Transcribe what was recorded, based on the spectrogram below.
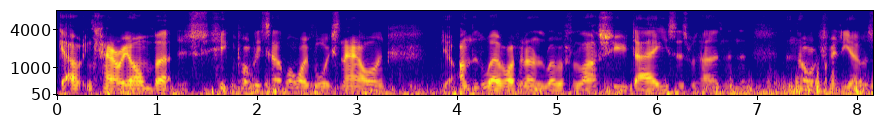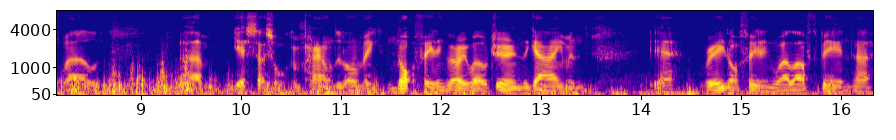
get up and carry on, but you can probably tell by my voice now I'm you know, under the weather. I've been under the weather for the last few days, as we heard in the, the Norwich video as well. Um, yes, that sort of compounded on me not feeling very well during the game, and yeah, really not feeling well after being uh,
